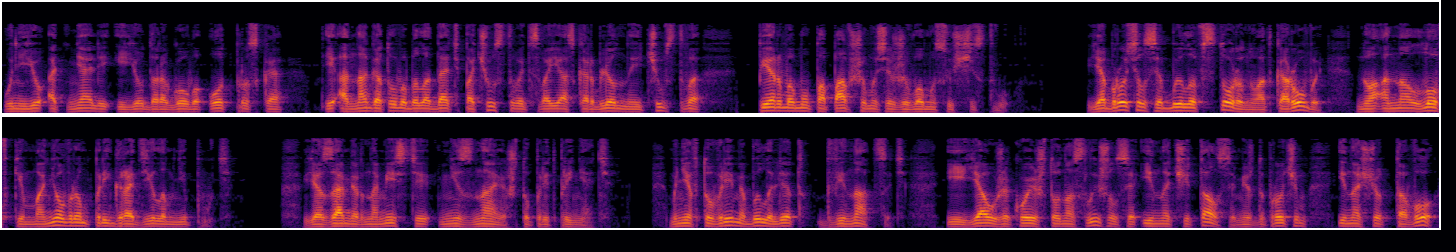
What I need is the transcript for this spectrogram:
У нее отняли ее дорогого отпрыска, и она готова была дать почувствовать свои оскорбленные чувства первому попавшемуся живому существу. Я бросился было в сторону от коровы, но она ловким маневром преградила мне путь. Я замер на месте, не зная, что предпринять. Мне в то время было лет двенадцать, и я уже кое-что наслышался и начитался, между прочим, и насчет того,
